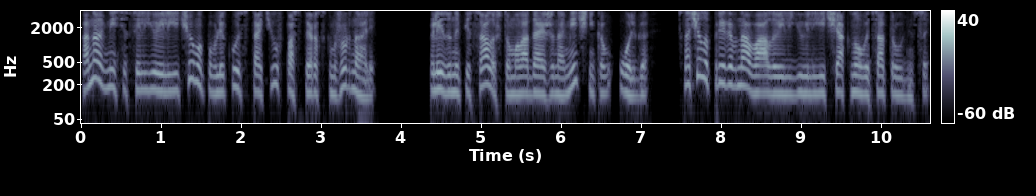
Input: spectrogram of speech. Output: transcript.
она вместе с Ильей Ильичем опубликует статью в Пастеровском журнале. Лиза написала, что молодая жена Мечников, Ольга, Сначала приревновала Илью Ильича к новой сотруднице,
